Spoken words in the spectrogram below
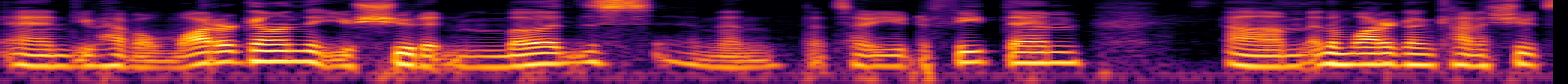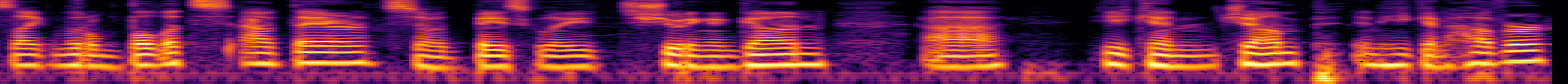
and you have a water gun that you shoot at muds, and then that's how you defeat them. Um, and the water gun kind of shoots like little bullets out there, so basically shooting a gun. Uh, he can jump and he can hover,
